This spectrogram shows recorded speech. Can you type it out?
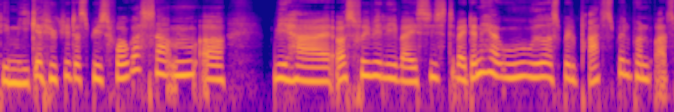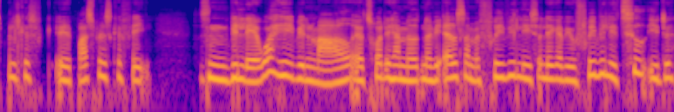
det er mega hyggeligt at spise frokost sammen, og vi har også frivillige var i sidste, var i denne her uge ude og spille brætspil på en brætspil, øh, brætspilscafé. Så sådan, vi laver helt vildt meget, og jeg tror det her med, at når vi alle sammen er frivillige, så lægger vi jo frivillig tid i det,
